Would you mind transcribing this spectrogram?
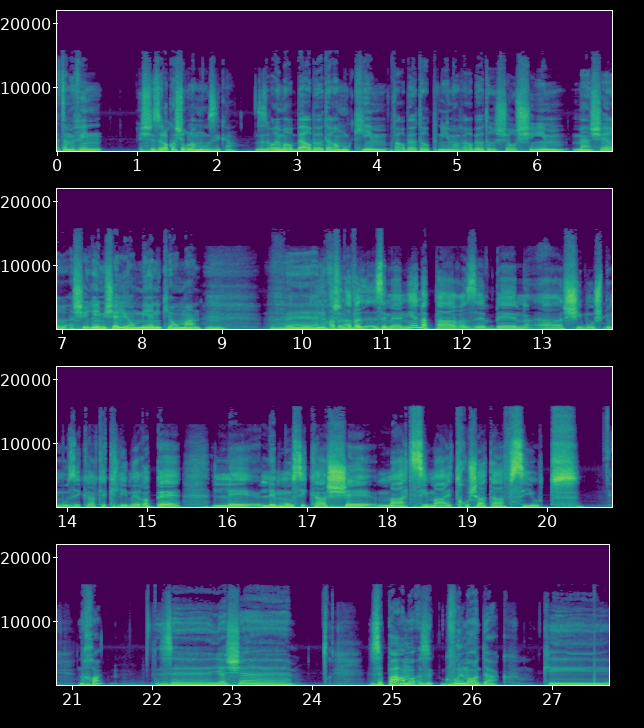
אתה מבין שזה לא קשור למוזיקה. זה דברים הרבה הרבה יותר עמוקים והרבה יותר פנימה והרבה יותר שורשיים מאשר השירים שלי, או מי אני כאומן. ואני חושב... אבל, אבל זה מעניין הפער הזה בין השימוש במוזיקה ככלי מרפא למוזיקה שמעצימה את תחושת האפסיות. נכון. זה, יש... אה, זה פער, זה גבול מאוד דק. כי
